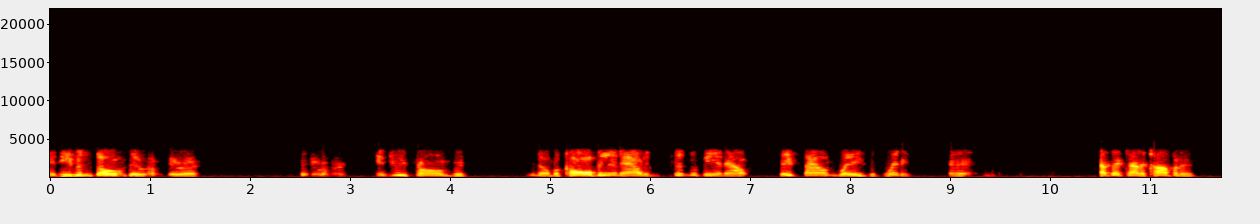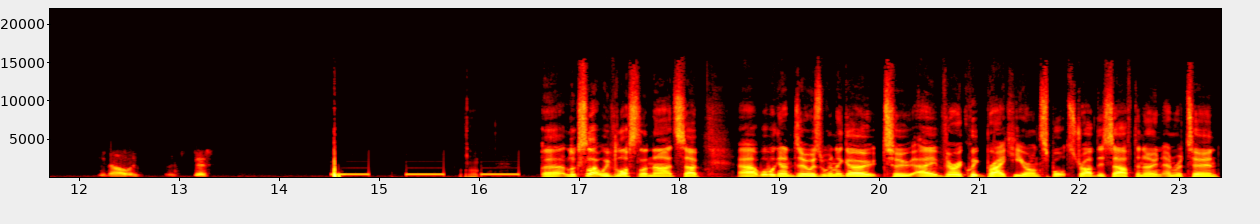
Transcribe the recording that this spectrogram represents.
and even though they were they were they were injury prone with you know McCall being out and Pinder being out, they found ways of winning and have that kind of confidence. You know, is just. Uh, looks like we've lost Leonard. So, uh, what we're going to do is we're going to go to a very quick break here on Sports Drive this afternoon and return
